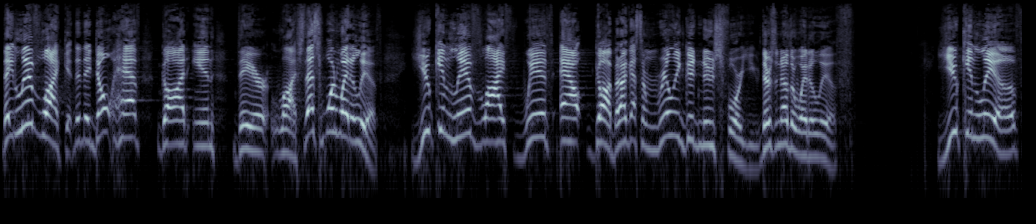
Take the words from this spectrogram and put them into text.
They live like it, that they don't have God in their life. So that's one way to live. You can live life without God. But I got some really good news for you. There's another way to live. You can live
